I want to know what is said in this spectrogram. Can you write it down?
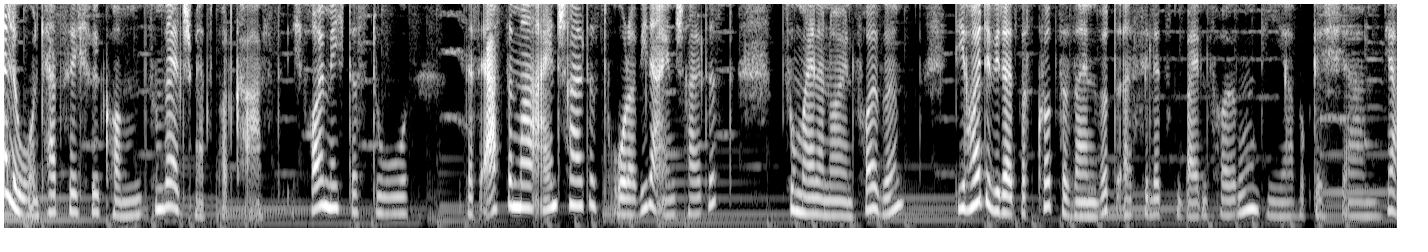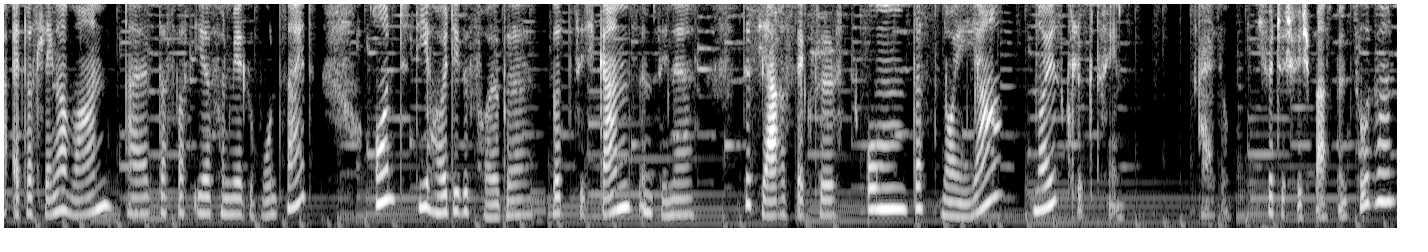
Hallo und herzlich willkommen zum Weltschmerz-Podcast. Ich freue mich, dass du das erste Mal einschaltest oder wieder einschaltest zu meiner neuen Folge, die heute wieder etwas kürzer sein wird als die letzten beiden Folgen, die ja wirklich ähm, ja, etwas länger waren als das, was ihr von mir gewohnt seid. Und die heutige Folge wird sich ganz im Sinne des Jahreswechsels um das neue Jahr, neues Glück drehen. Also, ich wünsche euch viel Spaß beim Zuhören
